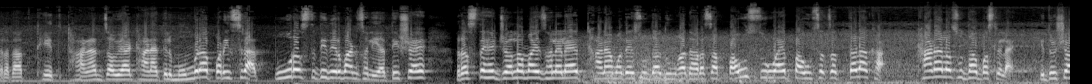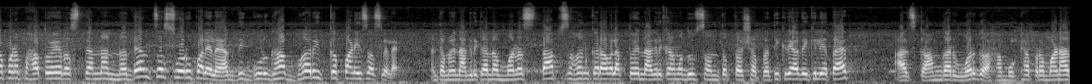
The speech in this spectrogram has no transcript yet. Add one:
तर आता थेट ठाण्यात जाऊया. ठाण्यातील मुंब्रा परिसरात पूरस्थिती निर्माण झाली. अतिशय रस्ते हे जलमय झालेले आहेत. ठाण्यामध्ये सुद्धा धुवाधार असा पाऊस सुरू आहे. पावसाचा तडाखा ठाण्याला सुद्धा बसलेला आहे. हे दृश्य आपण पाहतोय रस्त्यांना नद्यांचं स्वरूप आलेलं आहे. अगदी गुडघाभर इतकं पाणी साचलेलं आहे. आणि त्यामुळे नागरिकांना मनस्ताप सहन करावा लागतोय. नागरिकांमधून संतप्त अशा प्रतिक्रिया देखील येत आहेत. आज कामगार वर्ग हा मोठ्या प्रमाणात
